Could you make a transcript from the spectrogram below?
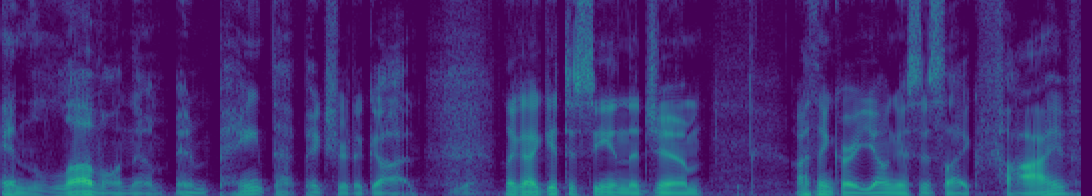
and love on them and paint that picture to God. Like I get to see in the gym, I think our youngest is like five,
